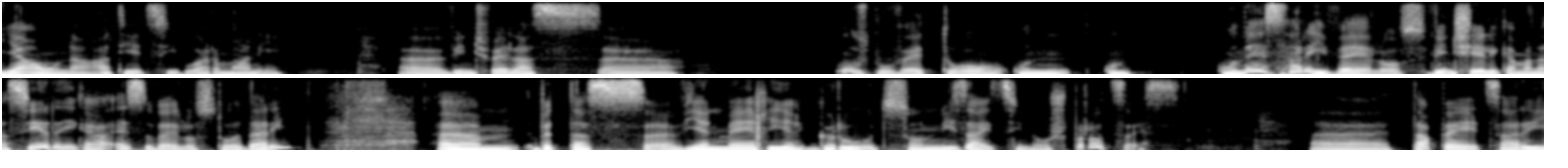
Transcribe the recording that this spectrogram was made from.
jauna attiecību ar mani. Uh, viņš vēlas uh, uzbūvēt to, un, un, un es arī vēlos. Viņš ielika manā sirdī, ka es vēlos to darīt, um, bet tas vienmēr ir grūts un izaicinošs process. Tāpēc arī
